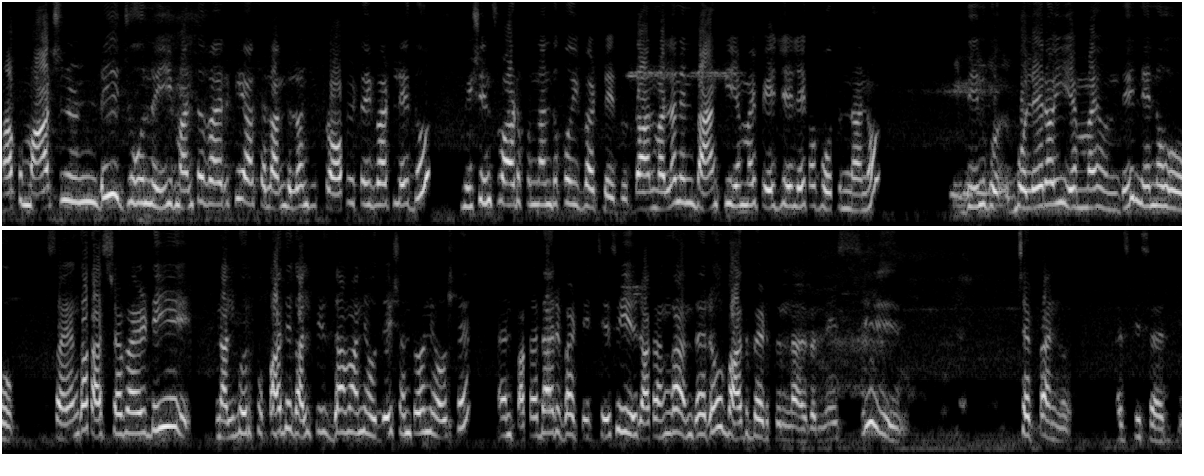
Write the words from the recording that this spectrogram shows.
మాకు మార్చి నుండి జూన్ ఈ మంత్ వరకు అసలు అందులోంచి ప్రాఫిట్ ఇవ్వట్లేదు మిషన్స్ వాడుకున్నందుకు ఇవ్వట్లేదు. దానివల్ల నేను బ్యాంక్ ఈఎంఐ పే చేయలేకపోతున్నాను. దీని గు- బొలేరో ఈఎంఐ ఉంది. నేను స్వయంగా కష్టపడి నలుగురికి ఉపాధి కల్పిద్దామనే ఉద్దేశంతో వస్తే నేను పక్కదారి పట్టించేసి ఈ రకంగా అందరూ బాధ పెడుతున్నారు అనేసి చెప్పాను ఎస్పీ సార్కి.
